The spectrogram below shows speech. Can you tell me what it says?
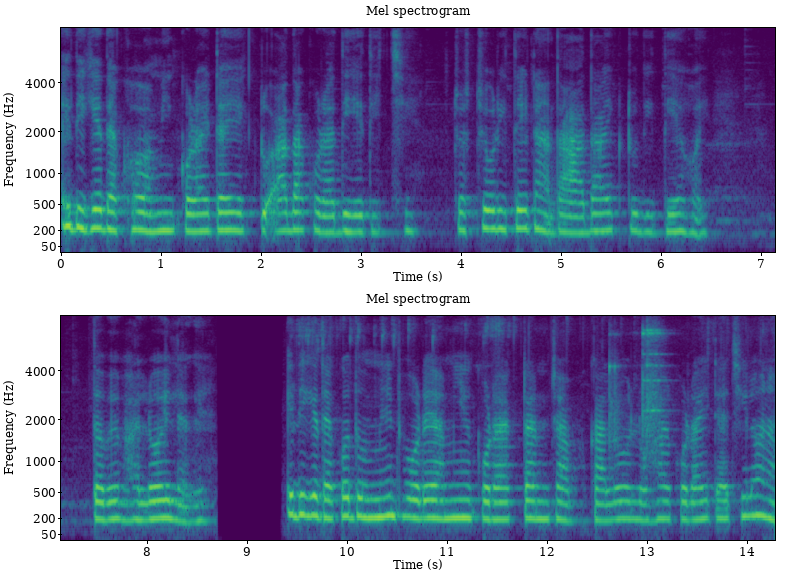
এদিকে দেখো, আমি কড়াইটায় একটু আদা কড়া দিয়ে দিচ্ছি। চচ্চড়িতে না আদা একটু দিতে হয়। তবে ভালোই লাগে। এদিকে দেখো, দু মিনিট পরে আমি কড়া একটা চাপ, কালো লোহার কড়াইটা ছিল না,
